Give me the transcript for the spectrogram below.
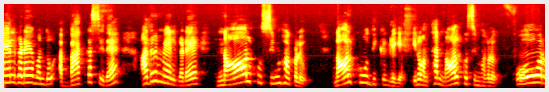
ಮೇಲ್ಗಡೆ ಒಂದು ಬ್ಯಾಕಸ್ ಇದೆ. ಅದ್ರ ಮೇಲ್ಗಡೆ ನಾಲ್ಕು ಸಿಂಹಗಳು, ನಾಲ್ಕು ದಿಕ್ಕುಗಳಿಗೆ ಇರುವಂತಹ ನಾಲ್ಕು ಸಿಂಹಗಳು, for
